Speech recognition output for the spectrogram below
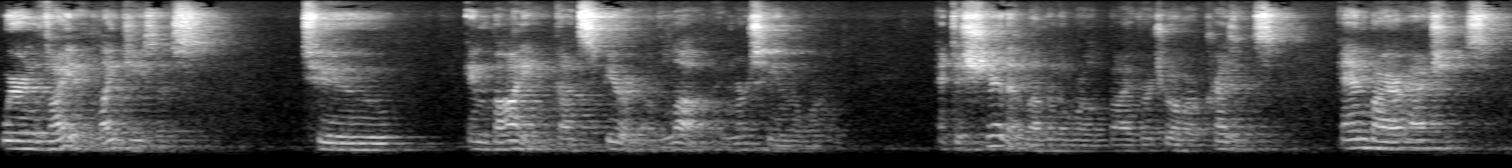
We're invited, like Jesus, to embody God's spirit of love and mercy in the world, and to share that love in the world by virtue of our presence and by our actions,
